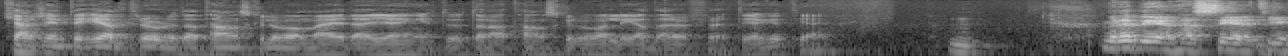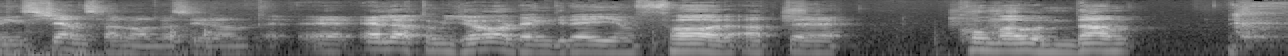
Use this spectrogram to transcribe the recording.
kanske inte helt roligt att han skulle vara med i det gänget utan att han skulle vara ledare för ett eget gäng. Mm. Men det blir den här serietidningskänslan å andra sidan. Eh, eller att de gör den grejen för att komma undan.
